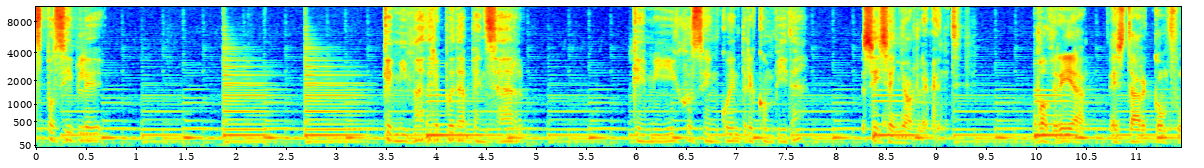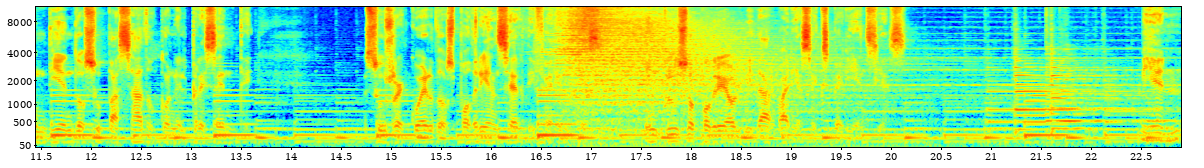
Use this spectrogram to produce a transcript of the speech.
¿Es posible que mi madre pueda pensar que mi hijo se encuentre con vida? Sí, señor Levent. Podría estar confundiendo su pasado con el presente. Sus recuerdos podrían ser diferentes. Incluso podría olvidar varias experiencias. Bien.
